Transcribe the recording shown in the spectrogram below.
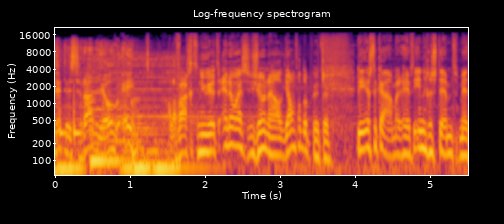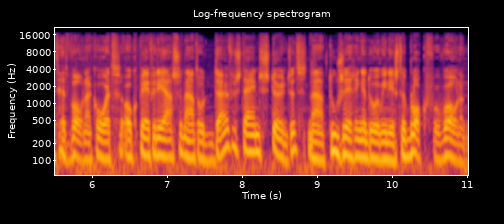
Dit is Radio 1. Half acht, nu het NOS-journaal Jan van der Putten. De Eerste Kamer heeft ingestemd met het woonakkoord. Ook PvdA-senator Duivenstein steunt het... na toezeggingen door minister Blok voor wonen.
